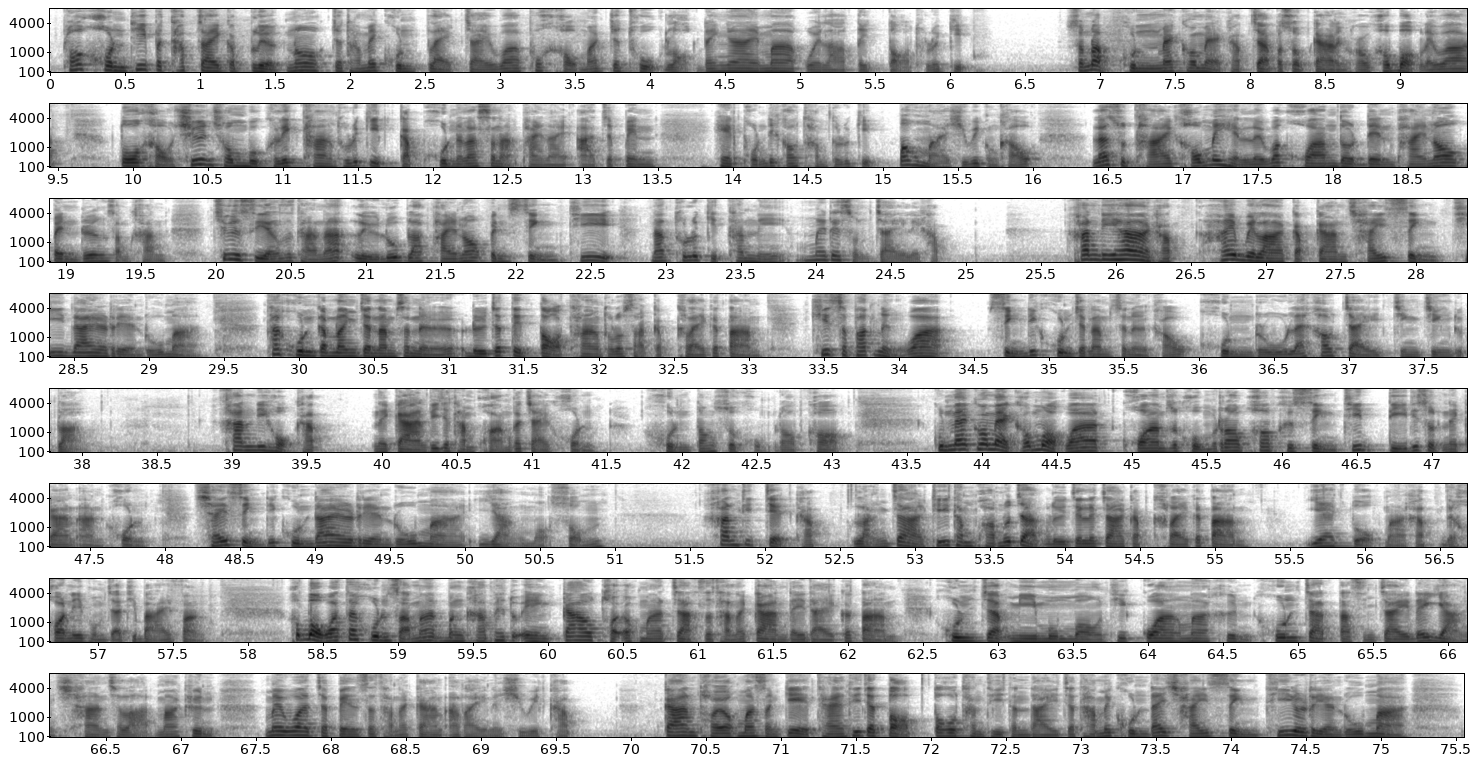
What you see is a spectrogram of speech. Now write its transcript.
เพราะคนที่ประทับใจกับเปลือกนอกจะทำให้คุณแปลกใจว่าพวกเขามักจะถูกหลอกได้ง่ายมากเวลาติดต่อธุรกิจสำหรับคุณแมคคอแมกครับจากประสบการณ์ของเขาเขาบอกเลยว่า ตัวเขาชื่นชมบุคลิกทางธุรกิจกับคุณลักษณะภายในอาจจะเป็น เหตุผลที่เขาทำธุรกิจเป้าหมายชีวิตของเขา และสุดท้ายเขาไม่เห็นเลยว่าความโดดเด่นภายนอกเป็นเรื่องสำคัญ ชื่อเสียงสถานะหรือรูปลักษณ์ภายนอกเป็นสิ่งที่นักธุรกิจท่านนี้ไม่ได้สนใจเลยครับขั้นที่5ครับให้เวลากับการใช้สิ่งที่ได้เรียนรู้มา ถ้าคุณกำลังจะนำเสนอ หรือจะติดต่อทางโทรศัพท์กับใครก็ตาม คิดสักพักหนึ่งว่าสิ่งที่คุณจะนำเสนอเขา คุณรู้และเข้าใจจริง ๆ หรือเปล่า ขั้นที่ 6 ครับ ในการที่จะทำความเข้าใจคน คุณต้องสุขุมรอบคอบ คุณแม่ข้อแม็กเขาบอกว่าความสุขุมรอบครอบคือสิ่งที่ดีที่สุดในการอ่านคน ใช้สิ่งที่คุณได้เรียนรู้มาอย่างเหมาะสม ขั้นที่ 7 ครับ หลังจากที่ทำความรู้จักหรือเจรจากับใครก็ตาม แยกตัวออกมาครับเดี๋ยวข้อนี้ผมจะอธิบายให้ฟังเขาบอกว่าถ้าคุณสามารถบังคับให้ตัวเองก้าวถอยออกมาจากสถานการณ์ใด ๆ ก็ตาม คุณจะมีมุมมองที่กว้างมากขึ้น คุณจะตัดสินใจได้อย่างชาญฉลาดมากขึ้น ไม่ว่าจะเป็นสถานการณ์อะไรในชีวิตครับ การถอยออกมาสังเกตแทนที่จะตอบโต้ทันทีทันใด จะทำให้คุณได้ใช้สิ่งที่เรียนรู้มา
